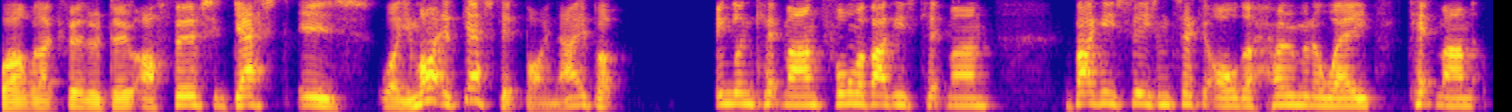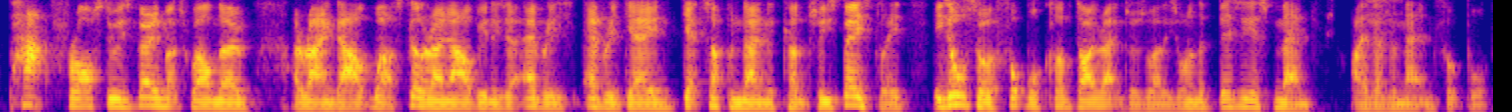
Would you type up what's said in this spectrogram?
Well, without further ado, our first guest is well, you might have guessed it by now, but England kitman, former Baggies kitman, Baggy season ticket holder, home and away, kitman Pat Frost, who is very much well known around Al, well, still around Albion. He's at every every game, gets up and down the country. He's basically he's also a football club director as well. He's one of the busiest men I've ever met in football,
